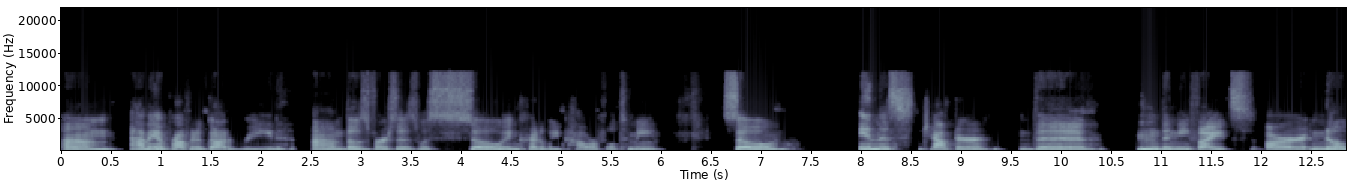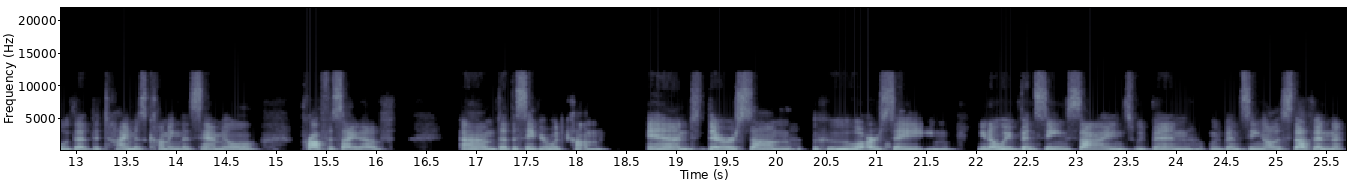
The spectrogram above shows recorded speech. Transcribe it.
Um, having a prophet of God read um, those verses was so incredibly powerful to me. So, in this chapter, the the Nephites are know that the time is coming that Samuel prophesied of, um, that the Savior would come. And there are some who are saying, you know, we've been seeing signs, we've been we've been seeing all this stuff, and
